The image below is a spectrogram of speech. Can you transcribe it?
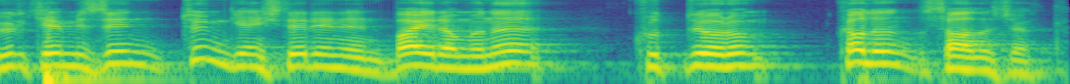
ülkemizin tüm gençlerinin bayramını kutluyorum. Kalın sağlıcakla.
